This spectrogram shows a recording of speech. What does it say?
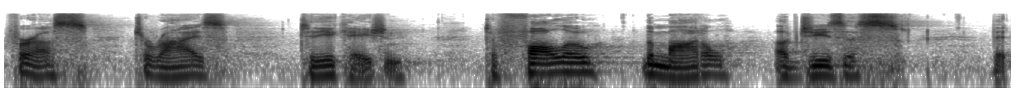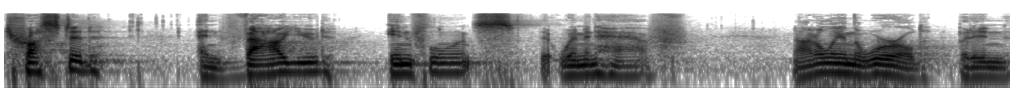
for us to rise to the occasion, to follow the model of Jesus that trusted and valued influence that women have, not only in the world, but in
